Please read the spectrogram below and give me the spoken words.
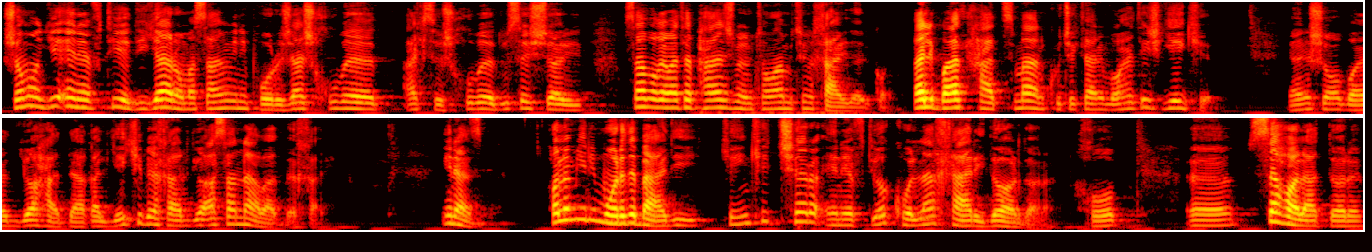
شما یه NFT دیگر رو مثلا می‌بینید پروژهش خوبه عکسش خوبه دوستش دارید. مثلا با قیمت 5 میلیون تومان می‌تونید خریداری کنید ولی باید حتما کوچکترین واحدش یکه. یعنی شما باید یا حداقل یکی بخرید یا اصلا نباید بخرید. این از حالا میریم مورد بعدی که اینکه چرا NFT ها کلا خریدار دارن. خب سه حالت داره.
